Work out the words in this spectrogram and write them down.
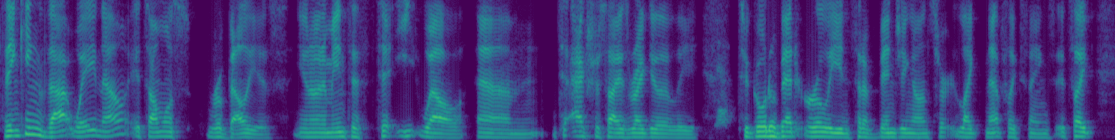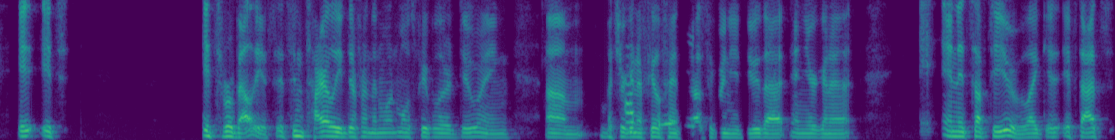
thinking that way now it's almost rebellious you know what i mean to to eat well um to exercise regularly to go to bed early instead of binging on certain like netflix things. It's like it, it's it's rebellious. It's entirely different than what most people are doing um but you're going to feel fantastic when you do that and you're going to and it's up to you. Like if that's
